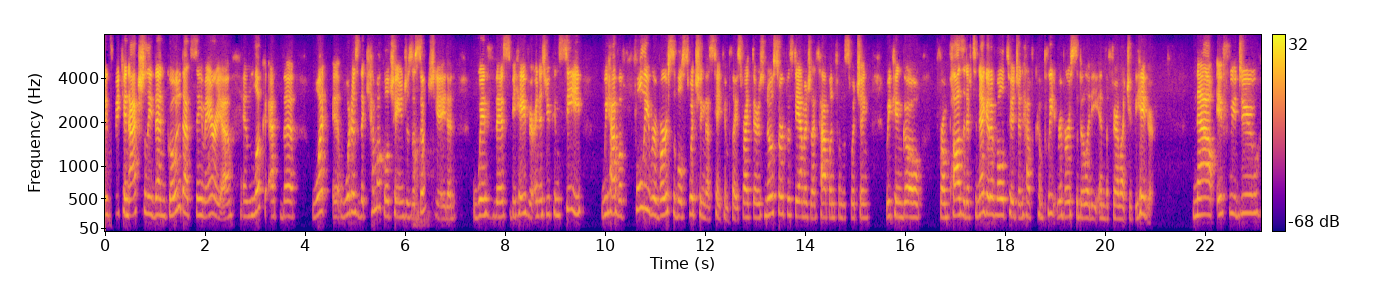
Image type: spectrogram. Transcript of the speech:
is we can actually then go to that same area and look at the what what is the chemical changes associated with this behavior. And as you can see, we have a fully reversible switching that's taken place, right? There's no surface damage that's happened from the switching. We can go from positive to negative voltage and have complete reversibility in the ferroelectric behavior. Now, if we do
